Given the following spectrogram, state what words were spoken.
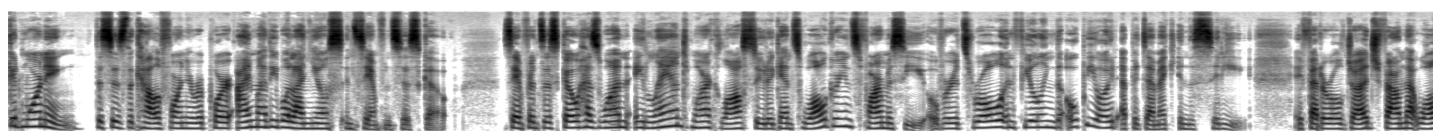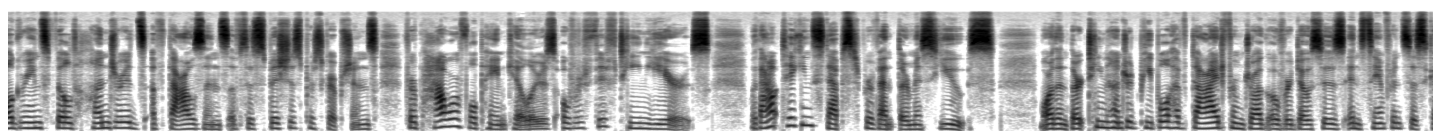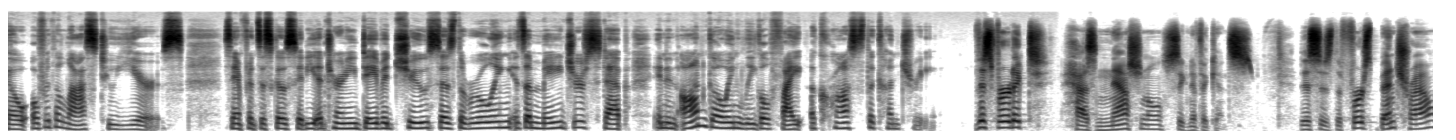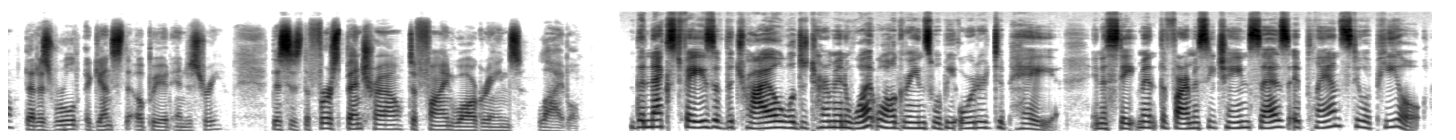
Good morning. This is the California Report. I'm Madi Bolaños in San Francisco. San Francisco has won a landmark lawsuit against Walgreens Pharmacy over its role in fueling the opioid epidemic in the city. A federal judge found that Walgreens filled hundreds of thousands of suspicious prescriptions for powerful painkillers over 15 years without taking steps to prevent their misuse. More than 1,300 people have died from drug overdoses in San Francisco over the last two years. San Francisco City Attorney David Chiu says the ruling is a major step in an ongoing legal fight across the country. This verdict has national significance. This is the first bench trial that has ruled against the opioid industry. This is the first bench trial to find Walgreens liable. The next phase of the trial will determine what Walgreens will be ordered to pay. In a statement, the pharmacy chain says it plans to appeal.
